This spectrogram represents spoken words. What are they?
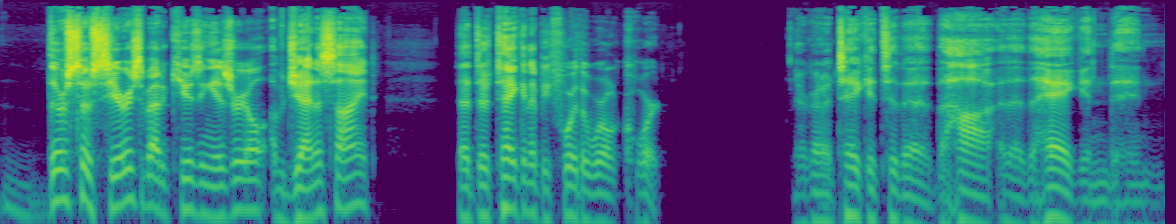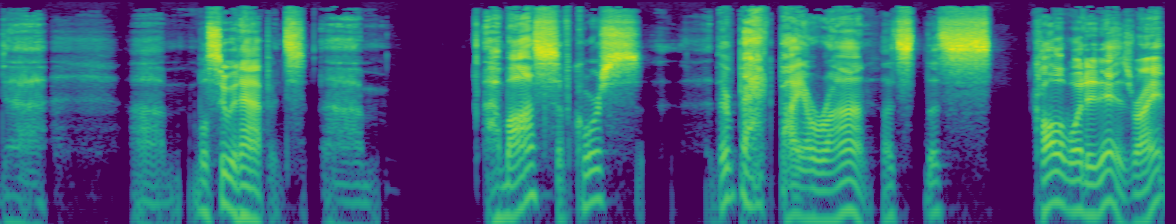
they're so serious about accusing Israel of genocide that they're taking it before the World Court. They're going to take it to the the, ha- the Hague and and uh, um, we'll see what happens. Um, Hamas, of course, they're backed by Iran. Let's let's call it what it is, right?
